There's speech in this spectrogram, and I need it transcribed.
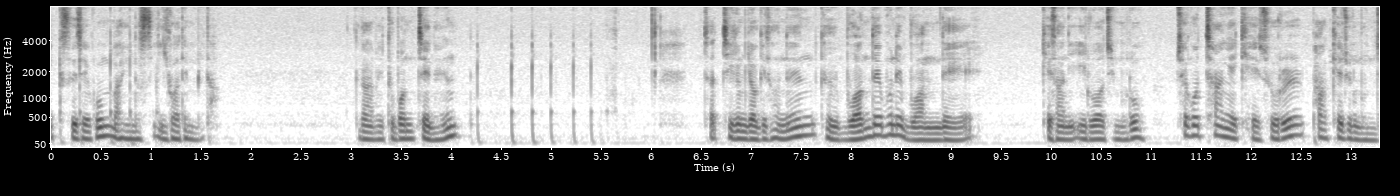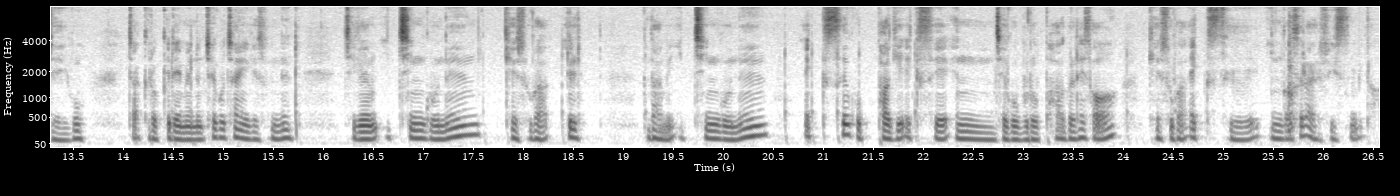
x제곱 마이너스 2가 됩니다. 그 다음에 두 번째는 자 지금 여기서는 그 무한대분의 무한대 계산이 이루어지므로 최고차항의 개수를 파악해주는 문제이고 자 그렇게 되면은 최고차항의 개수는 지금 이 친구는 개수가 1, 그 다음에 이 친구는 x 곱하기 x의 n 제곱으로 파악을 해서 개수가 x인 것을 알 수 있습니다.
